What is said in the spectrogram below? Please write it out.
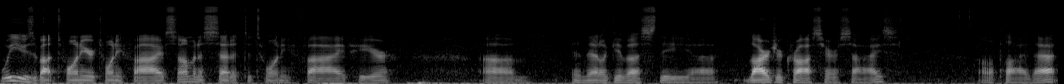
We use about 20 or 25, so I'm going to set it to 25 here. Um, and that'll give us the uh, larger crosshair size. I'll apply that.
